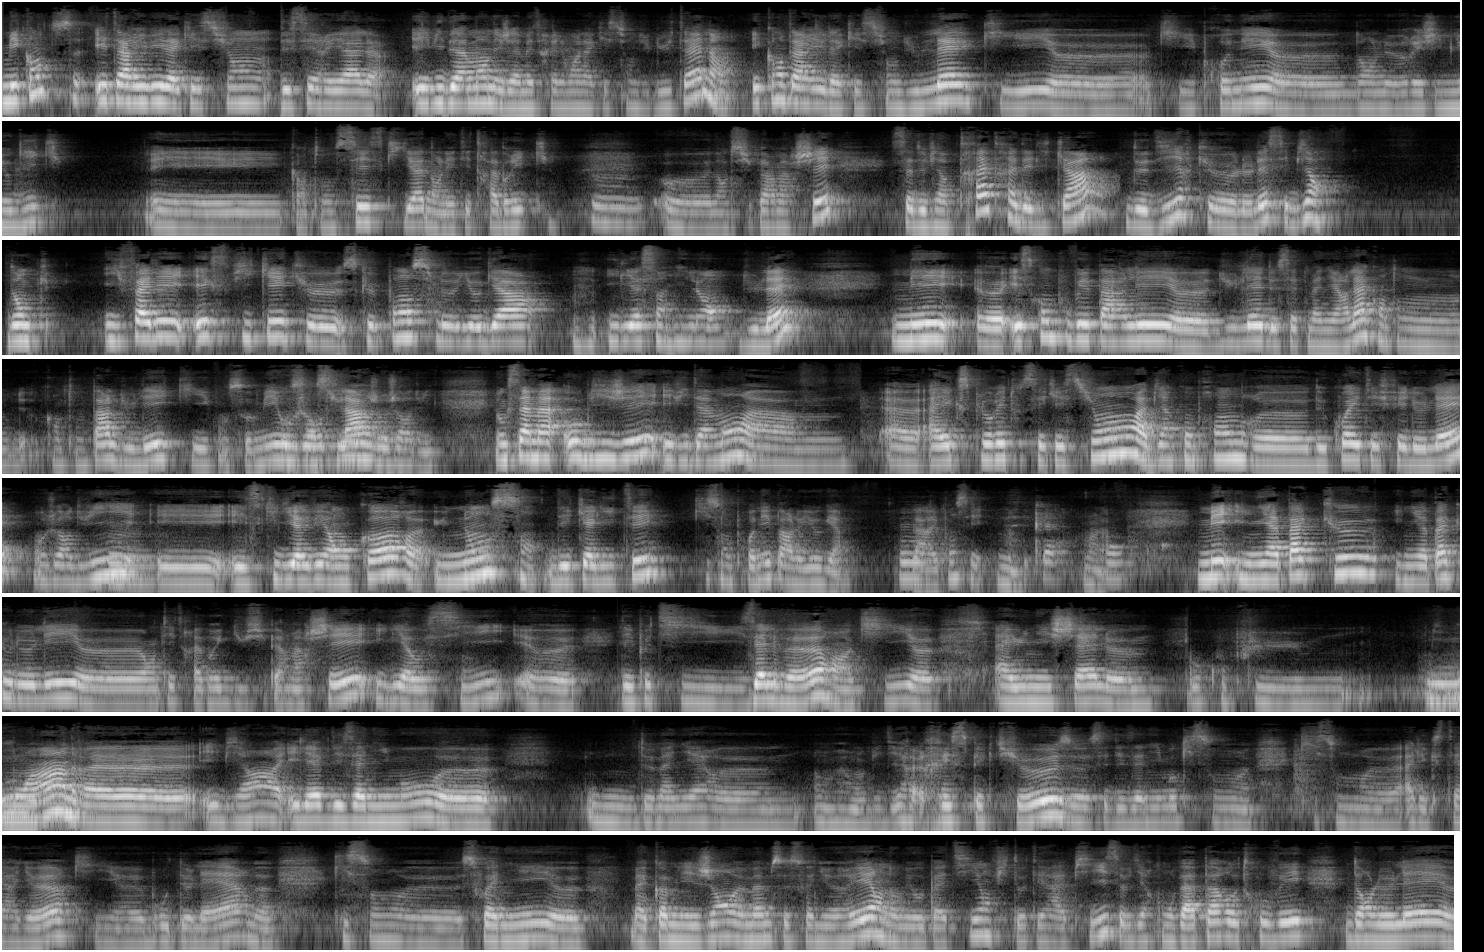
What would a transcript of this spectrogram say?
Mais quand est arrivée la question des céréales, évidemment n'est jamais très loin la question du gluten, et quand arrive la question du lait qui est, euh, qui est prôné euh, dans le régime yogique, et quand on sait ce qu'il y a dans les tétrabriques mm. dans le supermarché, ça devient très très délicat de dire que le lait c'est bien. Donc il fallait expliquer que ce que pense le yoga il y a 5000 ans du lait, mais euh, est-ce qu'on pouvait parler euh, du lait de cette manière-là quand on quand on parle du lait qui est consommé au sens large aujourd'hui? Donc ça m'a obligée évidemment à euh, à explorer toutes ces questions, à bien comprendre euh, de quoi était fait le lait aujourd'hui mm. et, et ce qu'il y avait encore une once des qualités qui sont prônées par le yoga. Mm. La réponse est non. C'est clair. Voilà. Mais il n'y a pas que il n'y a pas que le lait euh, en tétrabrique du supermarché. Il y a aussi euh, des petits éleveurs qui, à une échelle beaucoup plus moindre, euh, eh bien, élève des animaux euh, de manière, euh, on va envie dire, respectueuse. C'est des animaux qui sont qui sont euh, à l'extérieur, qui broutent de l'herbe, qui sont soignés. Bah, comme les gens eux-mêmes se soigneraient en homéopathie, en phytothérapie. Ça veut dire qu'on va pas retrouver dans le lait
